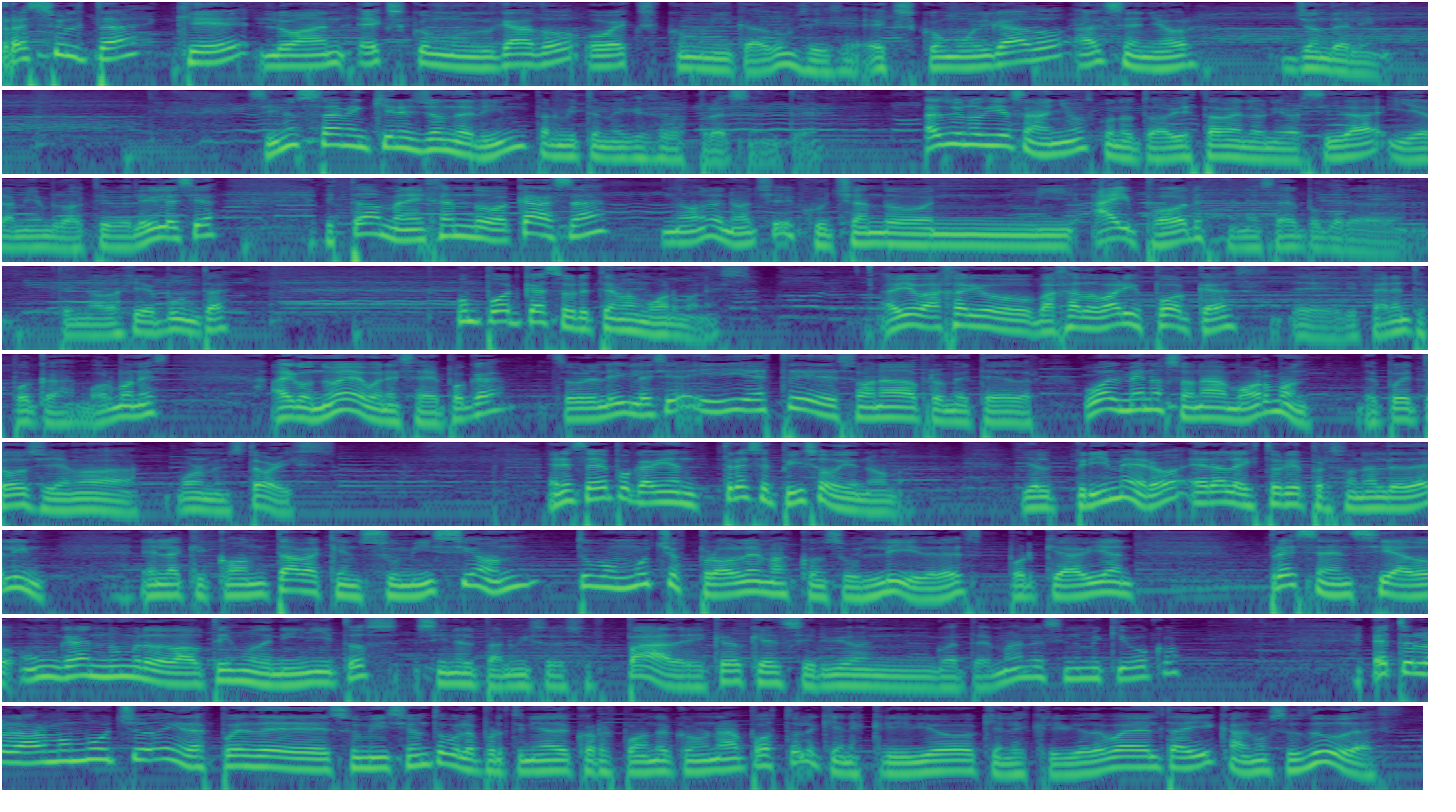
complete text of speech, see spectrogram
Resulta que lo han excomulgado o excomunicado, ¿cómo se dice? Excomulgado al señor John Delin. Si no saben quién es John Delin, permíteme que se los presente. Hace unos 10 años, cuando todavía estaba en la universidad y era miembro activo de la iglesia, estaba manejando a casa, no, la noche, escuchando en mi iPod, en esa época era tecnología de punta, un podcast sobre temas mormones. Había bajado, varios podcasts, de diferentes podcasts mormones, algo nuevo en esa época sobre la iglesia y este sonaba prometedor, o al menos sonaba mormón, después de todo se llamaba Mormon Stories. En esa época habían tres episodios nomás, y el primero era la historia personal de Delin, en la que contaba que en su misión tuvo muchos problemas con sus líderes porque habían presenciado un gran número de bautismos de niñitos sin el permiso de sus padres, creo que él sirvió en Guatemala, si no me equivoco. Esto lo alarmó mucho y después de su misión tuvo la oportunidad de corresponder con un apóstol quien escribió, quien le escribió de vuelta y calmó sus dudas.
